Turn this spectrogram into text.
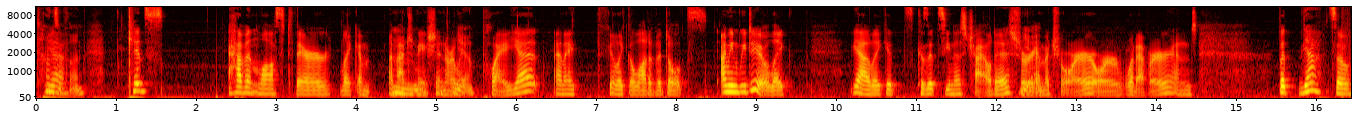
tons Yeah. of fun. Kids haven't lost their like um, imagination or like yeah. play yet, and I feel like a lot of adults. I mean, we do like, yeah, like it's because it's seen as childish or Yeah. immature or whatever, and but yeah, so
